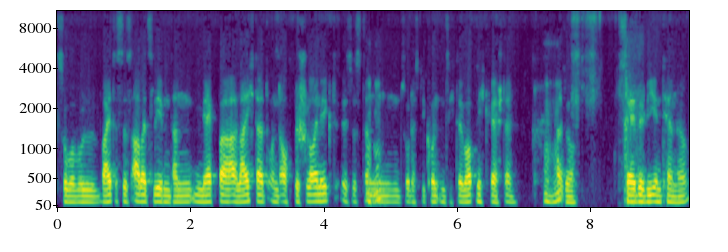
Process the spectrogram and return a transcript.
sowohl weitestes Arbeitsleben dann merkbar erleichtert und auch beschleunigt, ist es dann mhm. so, dass die Kunden sich da überhaupt nicht querstellen. Mhm. Also selbe wie intern, ja.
